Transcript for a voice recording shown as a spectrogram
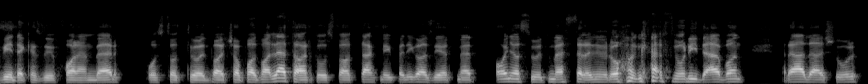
védekező falember, posztot tölt be a csapatban. Letartóztatták mégpedig azért, mert anyaszült messzelenül rohangált Floridában, ráadásul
